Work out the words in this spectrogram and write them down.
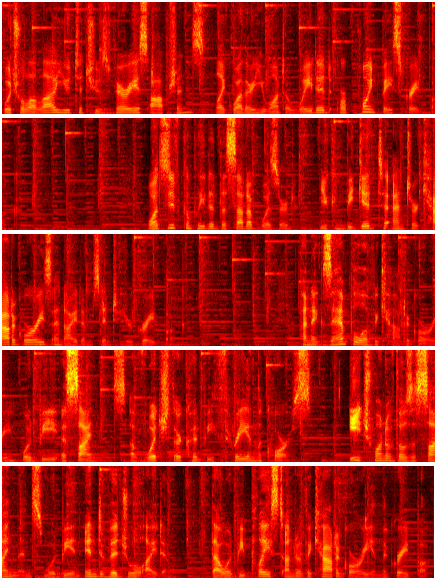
which will allow you to choose various options, like whether you want a weighted or point-based gradebook. Once you've completed the setup wizard, you can begin to enter categories and items into your gradebook. An example of a category would be assignments, of which there could be three in the course. Each one of those assignments would be an individual item that would be placed under the category in the gradebook.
